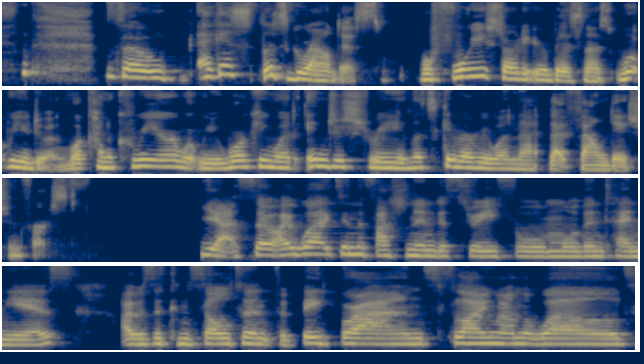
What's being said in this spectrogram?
so I guess let's ground us. Before you started your business, what were you doing? What kind of career? What were you working with? Industry? Let's give everyone that that foundation first. Yeah, so I worked in the fashion industry for more than 10 years. I was a consultant for big brands, flying around the world,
